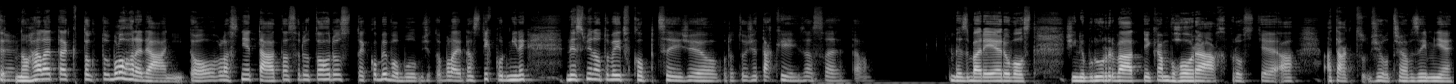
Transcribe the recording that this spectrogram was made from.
no, no hele, tak to, to bylo hledání. To vlastně táta se do toho dost jakoby obul, že to byla jedna z těch podmínek. Nesmělo to být v kopci, že jo, protože taky zase ta bezbariérovost, že ji nebudu rvát někam v horách prostě a, a tak, že jo, třeba v zimě.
